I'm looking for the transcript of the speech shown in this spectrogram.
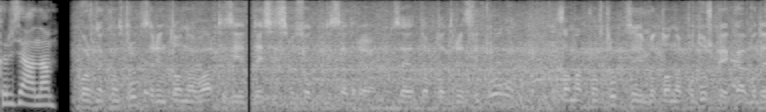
Шекерзяна. Кожна конструкція орієнтовна вартість є 10 750 гривень. Це тобто три світлини, сама конструкція і бетонна подушка, яка буде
